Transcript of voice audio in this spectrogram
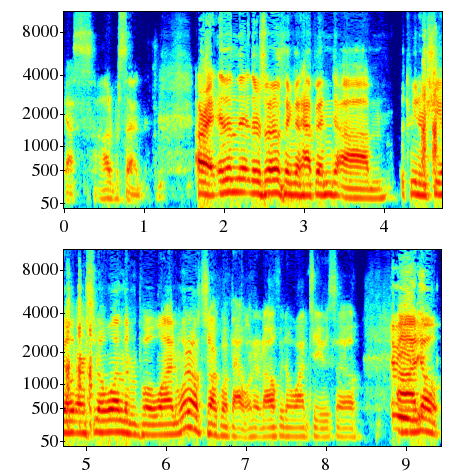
Yes, 100%. All right, and then there's another thing that happened. Um, Community Shield, Arsenal won, Liverpool won. We don't have to talk about that one at all if we don't want to. So, I mean, uh, no,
